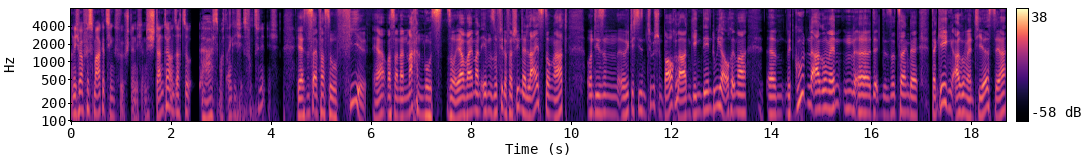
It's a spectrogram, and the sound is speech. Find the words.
Und ich war fürs Marketing zuständig. Und ich stand da und sagte so, ja, es macht eigentlich, es funktioniert nicht. Ja, es ist einfach so viel, ja, was man dann machen muss. So, ja, weil man eben so viele verschiedene Leistungen hat und diesen, äh, wirklich diesen typischen Bauchladen, gegen den du ja auch immer ähm, mit guten Argumenten äh, sozusagen der, dagegen argumentierst, ja.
